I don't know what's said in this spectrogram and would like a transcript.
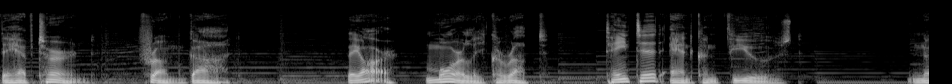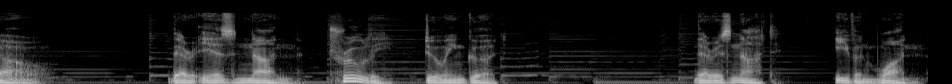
They have turned from God. They are morally corrupt, tainted, and confused. No, there is none truly doing good. There is not even one.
